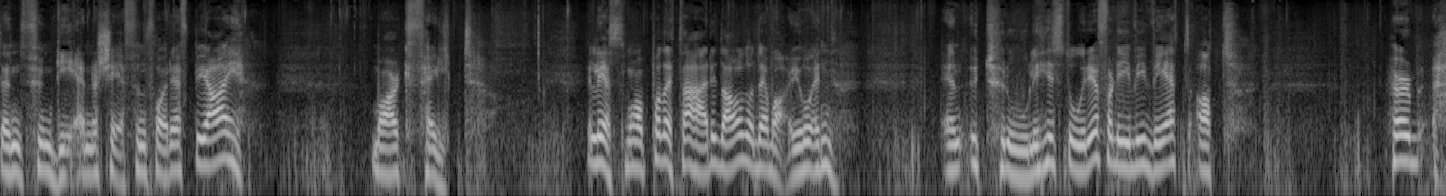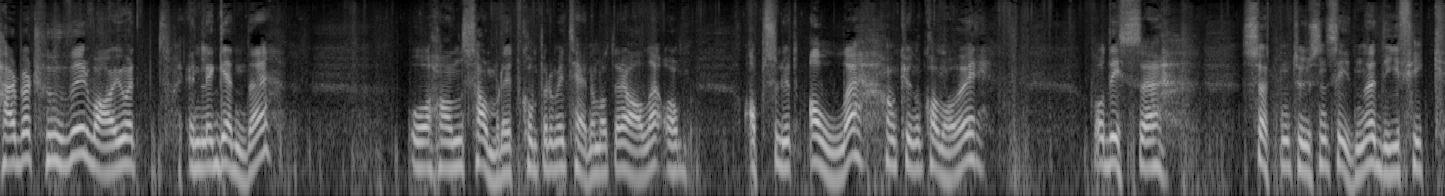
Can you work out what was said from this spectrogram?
den fungerende sjefen for FBI, Mark Felt. Jeg leste meg opp på dette her i dag, og det var jo en, en utrolig historie, fordi vi vet at Herb, Herbert Hoover var jo et, en legende. Og han samlet kompromitterende materiale om absolutt alle han kunne komme over. Og disse 17 000 sidene, de fikk,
